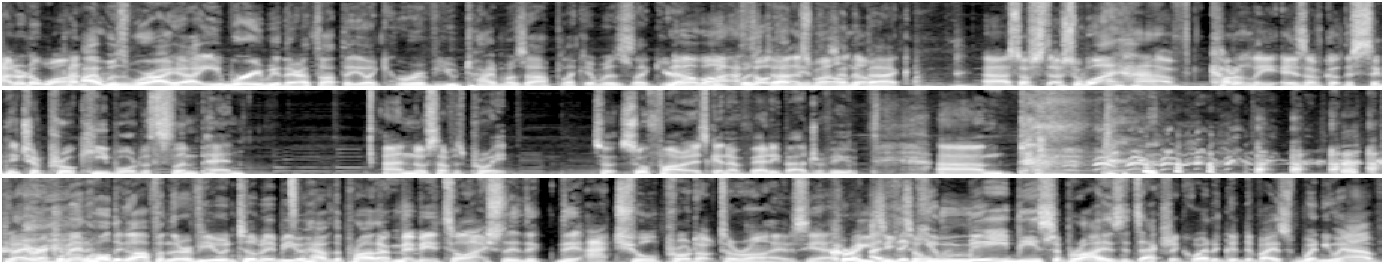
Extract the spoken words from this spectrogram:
I don't know why. I was where I you worried me there. I thought that like your review time was up, like it was like your No, well, week I was thought done. that as well, send it no. back. Uh, so, so what I have currently is I've got the Signature Pro keyboard with slim pen and no Surface Pro 8. So so far, it's getting a very bad review. Um, Can I recommend holding off on the review until maybe you have the product? maybe until actually the, the actual product arrives. Yeah. Crazy I think talk. you may be surprised. It's actually quite a good device when you have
